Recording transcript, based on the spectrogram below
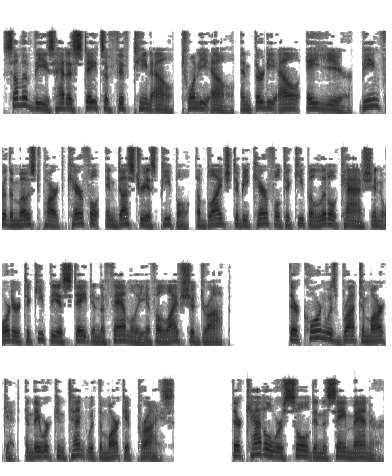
Some of these had estates of 15 l, 20 l, and 30 l, a year, being for the most part careful, industrious people, obliged to be careful to keep a little cash in order to keep the estate in the family if a life should drop. Their corn was brought to market, and they were content with the market price. Their cattle were sold in the same manner.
